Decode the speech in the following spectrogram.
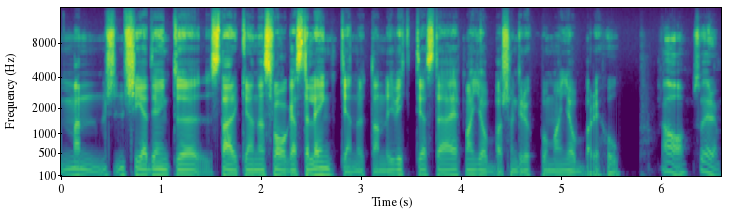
man kedjar inte starkare än den svagaste länken, utan det viktigaste är att man jobbar som grupp och man jobbar ihop. Ja, så är det.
